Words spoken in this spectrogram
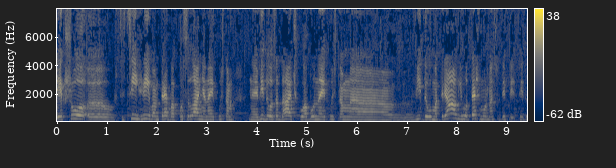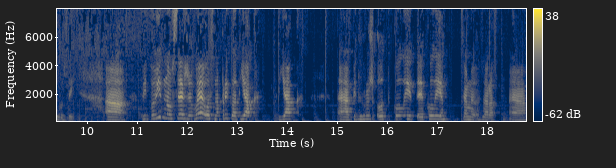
якщо в цій грі вам треба посилання на якусь там відеозадачку або на якусь там е, відеоматеріал, його теж можна сюди підгрузити. А, відповідно, все живе. Ось, наприклад, як, як е, підгруж... От коли, е, коли це ми зараз е, е,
